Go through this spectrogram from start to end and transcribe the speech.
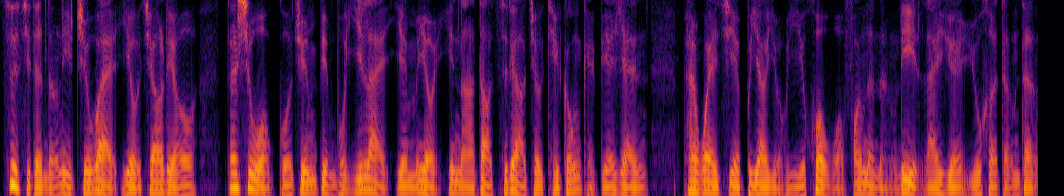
自己的能力之外也有交流。但是我国军并不依赖，也没有一拿到资料就提供给别人，盼外界不要有疑惑我方的能力来源如何等等。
